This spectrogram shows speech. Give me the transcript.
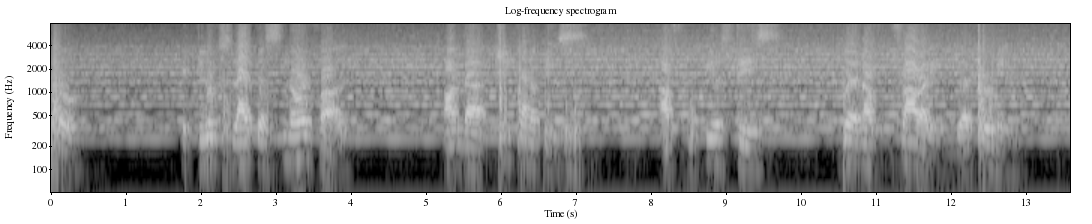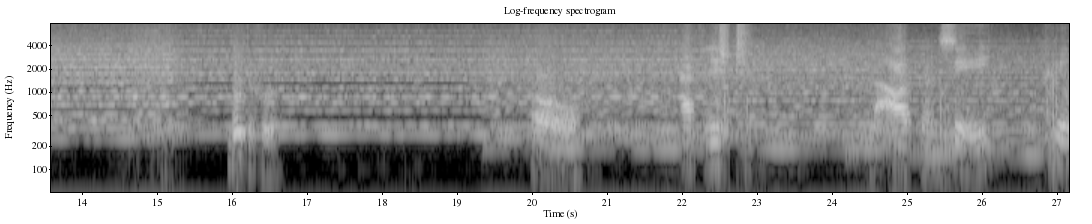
Oh, it looks like a snowfall on the tree canopies of Pears trees. They are now flowering, they are blooming. At least now I can see few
